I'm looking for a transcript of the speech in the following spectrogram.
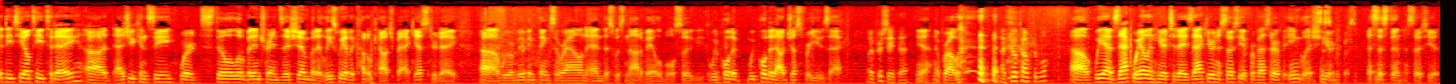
right, welcome to DTLT today. Uh, as you can see, we're still a little bit in transition, but at least we have the cuddle couch back. Yesterday, uh, we were moving things around, and this was not available, so we pulled it. We pulled it out just for you, Zach. I appreciate that. Yeah, no problem. I feel comfortable. Uh, we have Zach Whalen here today. Zach, you're an associate professor of English Assistant here. professor. Assistant associate.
